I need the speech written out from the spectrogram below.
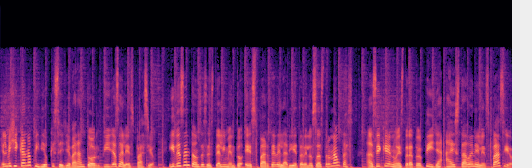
el mexicano pidió que se llevaran tortillas al espacio, y desde entonces este alimento es parte de la dieta de los astronautas. Así que nuestra tortilla ha estado en el espacio.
